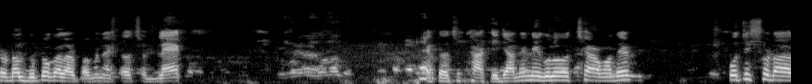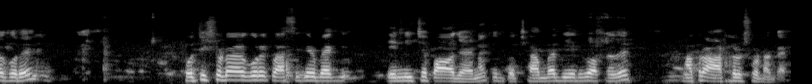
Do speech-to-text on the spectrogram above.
টোটাল দুটো কালার পাবেন, একটা হচ্ছে ব্ল্যাক একটা হচ্ছে খাকি জানেন এগুলো হচ্ছে আমাদের পঁচিশশো টাকা করে। পঁচিশশো টাকা করে ক্লাসিকের ব্যাগ এর নিচে পাওয়া যায় না, কিন্তু হচ্ছে আমরা দিয়ে দেবো আপনাদের মাত্র আঠারোশো টাকায়।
